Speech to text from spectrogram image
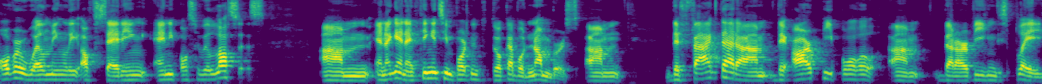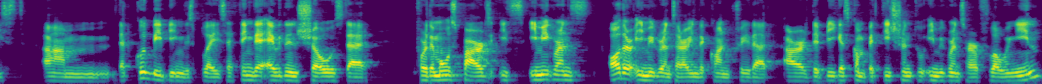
overwhelmingly offsetting any possible losses. Um, and again, I think it's important to talk about numbers. Um, the fact that um, there are people um, that are being displaced, um, that could be being displaced, I think the evidence shows that for the most part, it's immigrants, other immigrants that are in the country that are the biggest competition to immigrants are flowing in,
